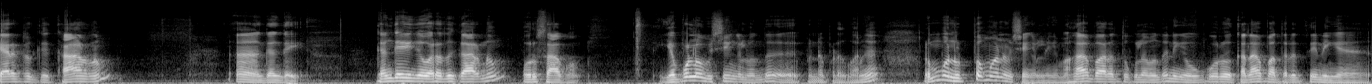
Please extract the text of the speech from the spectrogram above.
கேரக்டருக்கு காரணம் கங்கை. கங்கை இங்கே வர்றதுக்கு காரணம் ஒரு சாபம். எவ்வளோ விஷயங்கள் வந்து பின்னப்படுது பாருங்க. ரொம்ப நுட்பமான விஷயங்கள். நீங்கள் மகாபாரதத்துக்குள்ளே வந்து நீங்கள் ஒவ்வொரு கதாபாத்திரத்தையும் நீங்கள்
